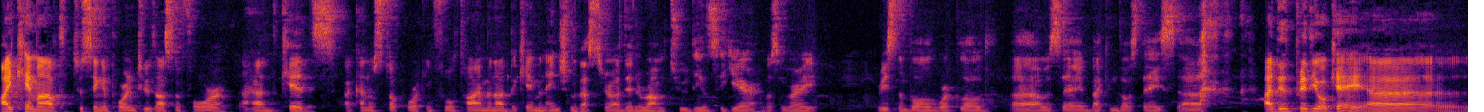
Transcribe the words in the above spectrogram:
I came out to Singapore in 2004. I had kids. I kind of stopped working full time and I became an angel investor. I did around two deals a year. It was a very reasonable workload, uh, I would say, back in those days. Uh, I did pretty okay, uh,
